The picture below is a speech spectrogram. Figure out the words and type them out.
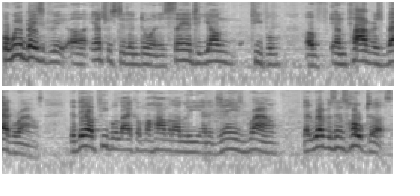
What we're basically uh, interested in doing is saying to young people of impoverished backgrounds that there are people like a Muhammad Ali and a James Brown that represents hope to us.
